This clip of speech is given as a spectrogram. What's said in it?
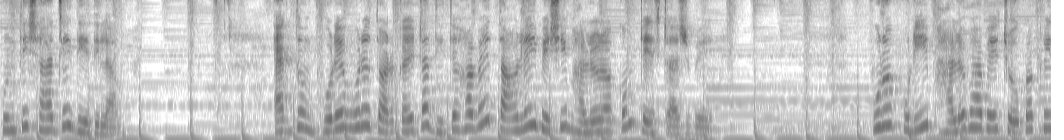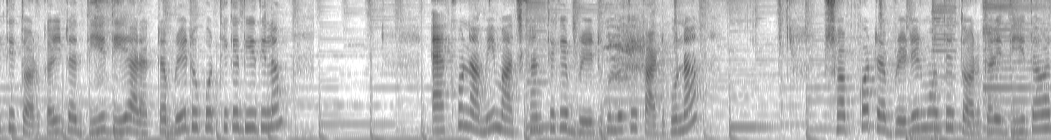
খুন্তির সাহায্যে দিয়ে দিলাম। একদম ভরে ভরে তরকারিটা দিতে হবে, তাহলেই বেশি ভালো রকম টেস্ট আসবে। পুরোপুরি ভালোভাবে চৌকাকৃতির তরকারিটা দিয়ে দিয়ে আর একটা ব্রেড ওপর থেকে দিয়ে দিলাম। এখন আমি মাঝখান থেকে ব্রেডগুলোকে কাটবো না। সবকটা ব্রেডের মধ্যে তরকারি দিয়ে দেওয়ার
